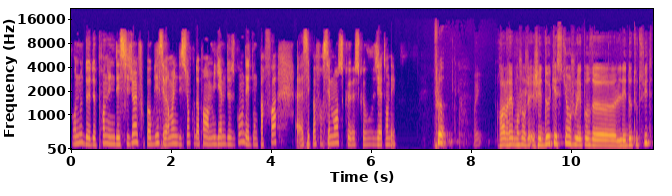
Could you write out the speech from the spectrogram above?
pour nous de, prendre une décision. Il ne faut pas oublier, c'est vraiment une décision qu'on doit prendre en millième de seconde, et donc parfois, c'est pas forcément ce que ce que vous y attendez. Flo. Rolleray, bonjour. J'ai deux questions, je vous les pose euh, les deux tout de suite.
